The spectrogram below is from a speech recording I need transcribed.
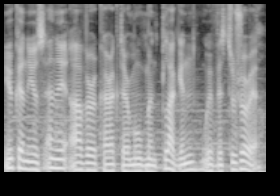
you can use any other character movement plugin with this tutorial.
